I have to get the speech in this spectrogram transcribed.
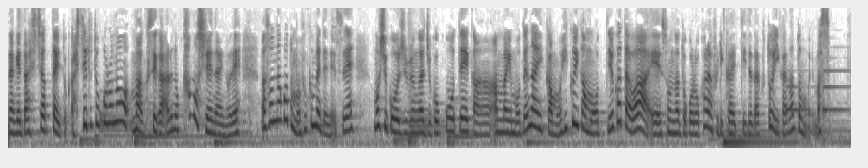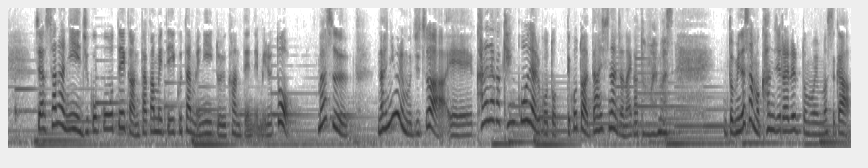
投げ出しちゃったりとかしているところの、まあ、癖があるのかもしれないので、まあ、そんなことも含めてですねもしこう自分が自己肯定感あんまり持てないかも低いかもっていう方は、えー、そんなところから振り返っていただくといいかなと思います。じゃあさらに自己肯定感高めていくためにという観点で見るとまず何よりも実は、えー、体が健康であることってことは大事なんじゃないかと思います。えっと皆さんも感じられると思いますが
